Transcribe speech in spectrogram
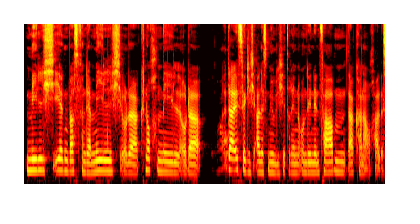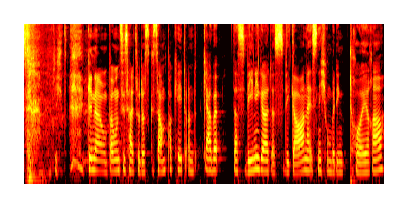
Milch, irgendwas von der Milch oder Knochenmehl oder da ist wirklich alles Mögliche drin und in den Farben, da kann auch alles Genau, und bei uns ist halt so das Gesamtpaket und ich glaube, das weniger, das Vegane ist nicht unbedingt teurer.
